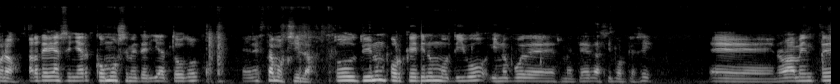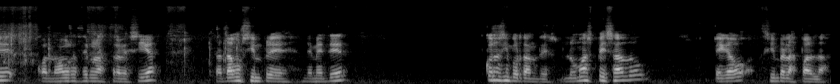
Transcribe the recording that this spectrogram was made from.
Bueno, ahora te voy a enseñar cómo se metería todo en esta mochila. Todo tiene un porqué, tiene un motivo y no puedes meter así porque sí. Eh, normalmente, cuando vamos a hacer unas travesías, tratamos siempre de meter cosas importantes. Lo más pesado, pegado siempre a la espalda.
